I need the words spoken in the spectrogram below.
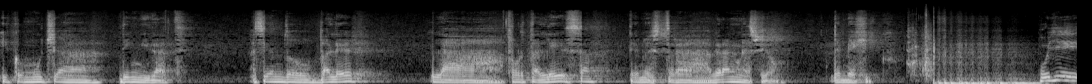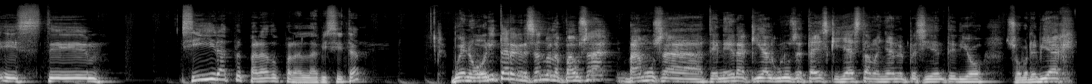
y con mucha dignidad, haciendo valer la fortaleza de nuestra gran nación de México. Oye, este, ¿sí irá preparado para la visita? Bueno, ahorita regresando a la pausa, vamos a tener aquí algunos detalles que ya esta mañana el presidente dio sobre viaje.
